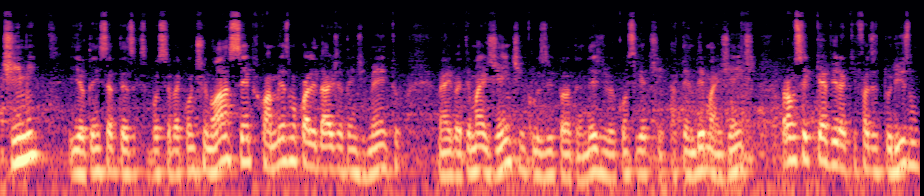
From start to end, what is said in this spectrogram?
time e eu tenho certeza que você vai continuar sempre com a mesma qualidade de atendimento, né? E vai ter mais gente, inclusive, para atender. A gente vai conseguir atender mais gente. Para você que quer vir aqui fazer turismo,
